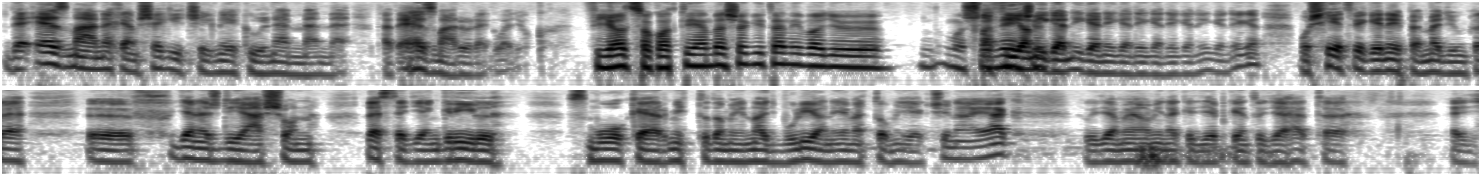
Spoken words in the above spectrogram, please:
de ez már nekem segítség nélkül nem menne. Tehát ehhez már öreg vagyok. Fiat szokott ilyenbe segíteni, vagy ő most a fiam, nincs... igen, igen, igen, igen, igen, igen, igen. Most hétvégén éppen megyünk le ö, Gyenesdiáson, lesz egy ilyen grill, smoker, mit tudom én, nagy buli, a német tomiék csinálják, ugye, aminek egyébként ugye hát egy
